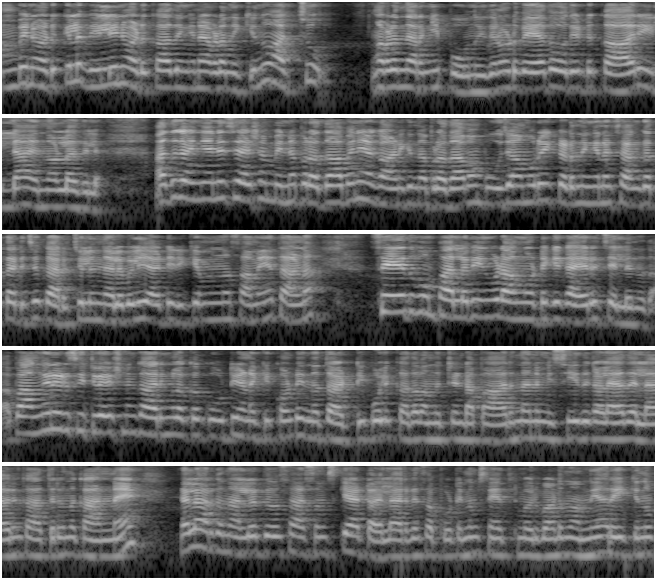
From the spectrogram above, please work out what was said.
അമ്പിനും അടുക്കില്ല വില്ലിനും അടുക്കാതെ ഇങ്ങനെ അവിടെ നിൽക്കുന്നു. അച്ചു അവിടെ നിന്ന് ഇറങ്ങിപ്പോകുന്നു ഇതിനോട് വേദം ഓതിയിട്ട് കാര്യമില്ല എന്നുള്ളതിൽ. അത് കഴിഞ്ഞതിന് ശേഷം പിന്നെ പ്രതാപനെയാണ് കാണിക്കുന്ന പ്രതാപം പൂജാമുറി കിടന്നിങ്ങനെ ചങ്കത്തടിച്ച് കരച്ചിലും നിലവിളിയായിട്ടിരിക്കുന്ന സമയത്താണ് സേതുവും പല്ലവിയും കൂടെ അങ്ങോട്ടേക്ക് കയറി ചെല്ലുന്നത്. അപ്പോൾ അങ്ങനെ ഒരു സിറ്റുവേഷനും കാര്യങ്ങളൊക്കെ കൂട്ടി ഇണക്കിക്കൊണ്ട് ഇന്നത്തെ അടിപൊളി കഥ വന്നിട്ടുണ്ട്. അപ്പോൾ ആരും തന്നെ മിസ് ചെയ്ത് കളയാതെ എല്ലാവരും കാത്തിരുന്ന് കാണണേ. എല്ലാവർക്കും നല്ലൊരു ദിവസം ആശംസിക്കാട്ടോ എല്ലാവരുടെയും സപ്പോർട്ടിനും സ്നേഹത്തിനും ഒരുപാട് നന്ദി അറിയിക്കുന്നു.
